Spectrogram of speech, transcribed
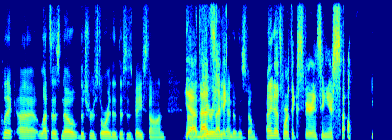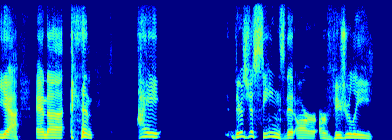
Click uh, lets us know the true story that this is based on. Yeah, uh, that's I the think end of this film. I think that's worth experiencing yourself. Yeah, and uh, and I there's just scenes that are are visually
